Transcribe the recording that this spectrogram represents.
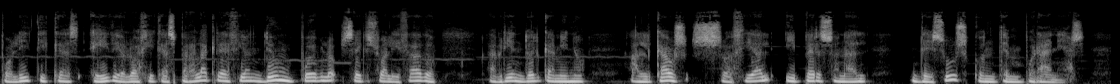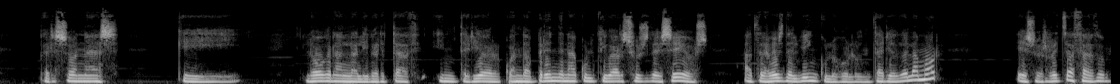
políticas e ideológicas para la creación de un pueblo sexualizado, abriendo el camino al caos social y personal de sus contemporáneos. Personas que logran la libertad interior cuando aprenden a cultivar sus deseos a través del vínculo voluntario del amor, eso es rechazado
